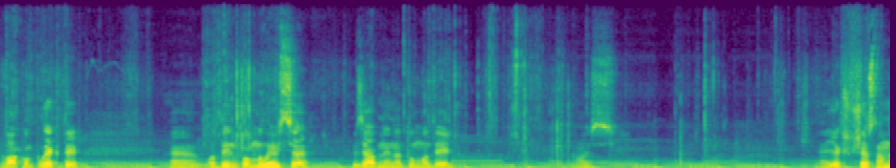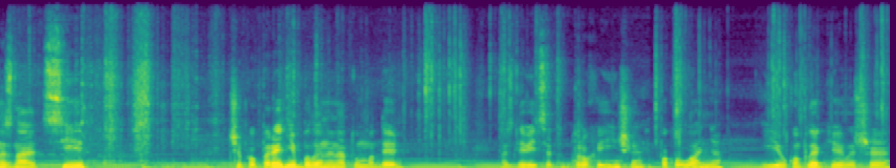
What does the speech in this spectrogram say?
два комплекти. Е, Один помилився, взяв не на ту модель. Ось. Е, Якщо чесно, не знаю, ці чи попередні були не на ту модель. Ось дивіться, тут трохи інше пакування. І у комплекті лише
